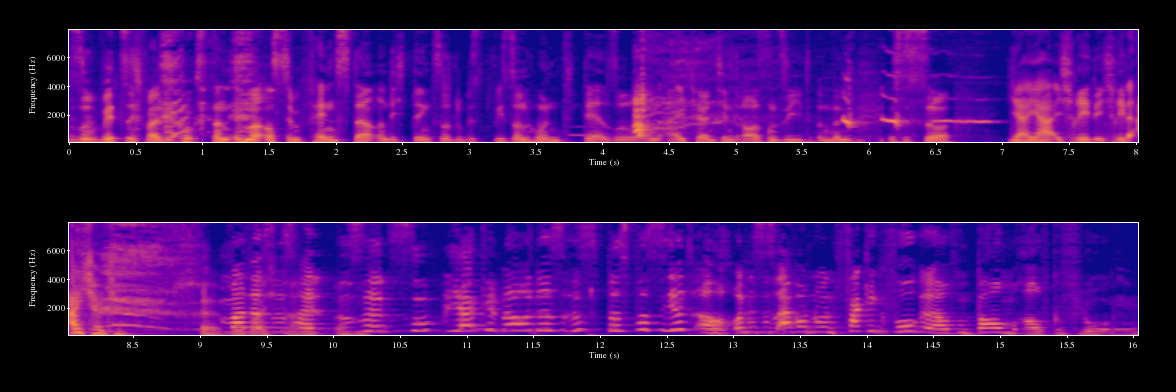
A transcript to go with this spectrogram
so, witzig, weil du guckst dann immer aus dem Fenster und ich denke so, du bist wie so ein Hund, der so ein Eichhörnchen draußen sieht. Und dann ist es so, ja, ja, ich rede, ich rede, Eichhörnchen. Äh, Mann, das ist, halt, das ist halt so, ja genau, das ist, das passiert auch. Und es ist einfach nur ein fucking Vogel auf den Baum raufgeflogen.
